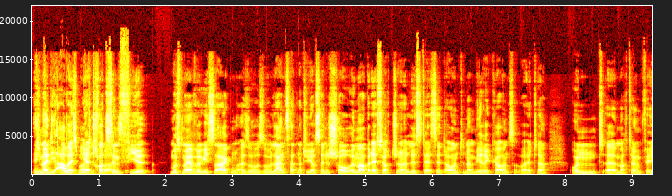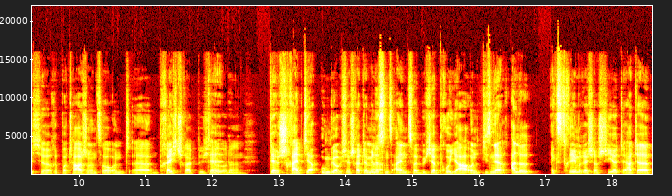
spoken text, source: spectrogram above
ich meine, die arbeiten ja trotzdem Spaß. viel. Muss man ja wirklich sagen. Also, so Lance hat natürlich auch seine Show immer, aber der ist ja auch Journalist, der ist ja dauernd in Amerika und so weiter und äh, macht da irgendwelche Reportagen und so. Und äh, Precht schreibt Bücher, der, oder? Der schreibt ja unglaublich, der schreibt ja mindestens ja. ein, zwei Bücher pro Jahr und die sind ja alle extrem recherchiert. Er hat ja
